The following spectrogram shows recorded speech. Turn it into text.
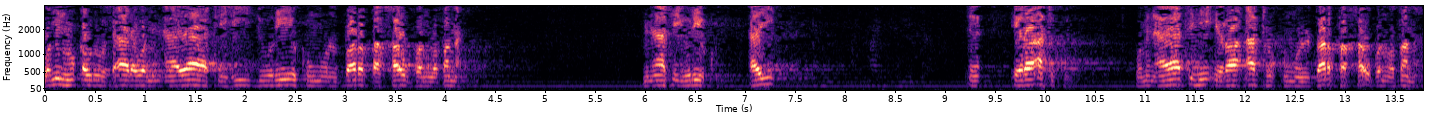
ومنه قوله تعالى ومن آياته يريكم البرق خوفا وطمعا. من آياته يريكم أي إراءتكم. ومن آياته إراءتكم البرق خوفا وطمعا.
